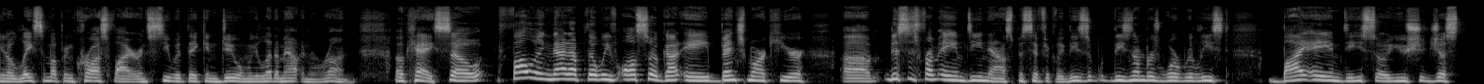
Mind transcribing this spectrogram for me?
you know, lace them up in Crossfire and see what they can do when we let them out and run. Okay, so following that up, though, we've also got a benchmark here. Uh, this is from AMD now specifically. These these numbers were released by AMD, so you should just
